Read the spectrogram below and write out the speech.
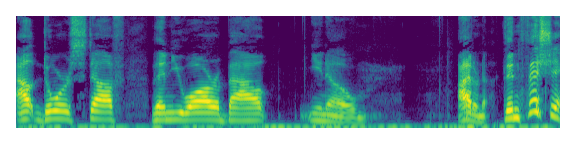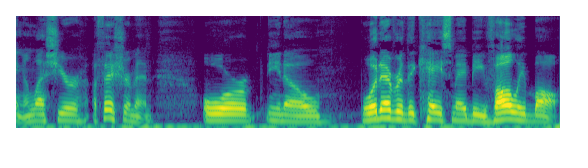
outdoor stuff than you are about, you know, I don't know, than fishing unless you're a fisherman or, you know, whatever the case may be, volleyball.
